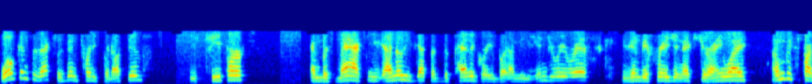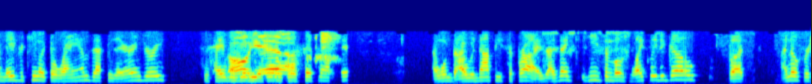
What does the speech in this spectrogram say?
Wilkins has actually been pretty productive. He's cheaper. And with Mack, I know he's got the, the pedigree, but I mean the injury risk. He's going to be a free agent next year anyway. I wouldn't be surprised maybe a team like the Rams after their injury says, "Hey, we'll Oh, give you yeah. a fifth round pick." I wouldn't. I would not be surprised. I think he's the most likely to go, but I know for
